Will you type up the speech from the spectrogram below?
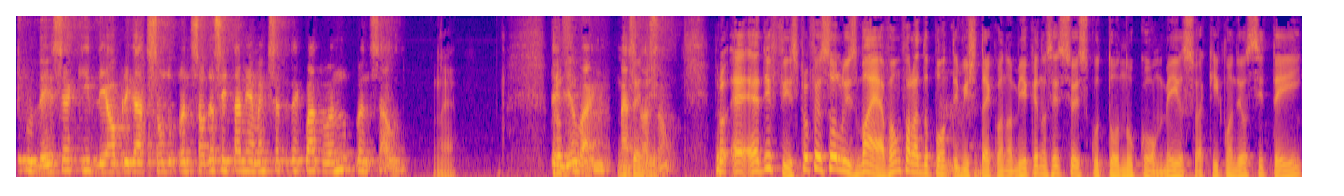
jurisprudência que dê a obrigação do plano de saúde aceitar minha mãe com 74 anos no plano de saúde. É. Entendeu, Wagner? Na situação? É, é, difícil. Professor Luiz Maia, vamos falar do ponto de vista da economia, que eu não sei se o senhor escutou no começo aqui, quando eu citei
